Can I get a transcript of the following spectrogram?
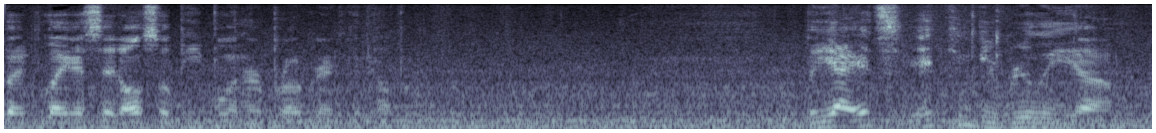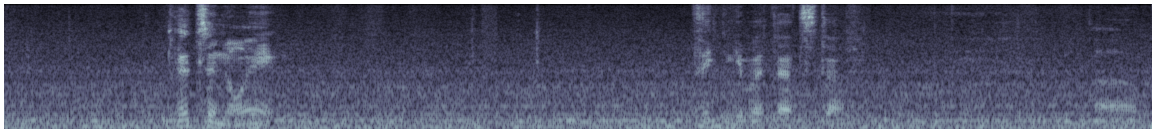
But like I said, also people in her program can help her. But yeah, it's it can be really um, it's annoying thinking about that stuff. Um,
